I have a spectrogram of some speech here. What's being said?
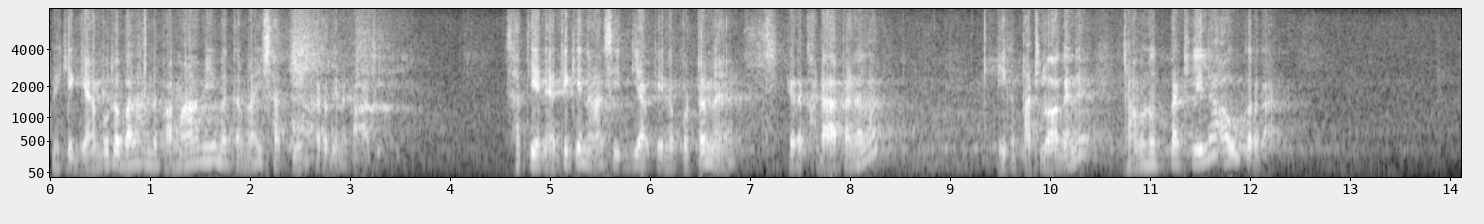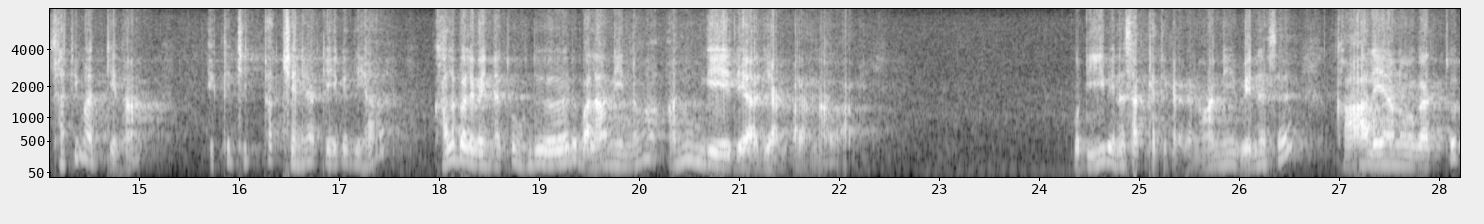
මේකේ ගැඹුර බලන්න පමාවීම තමයි සතියෙන් කර දෙන කාර්යය. සතිය නැති කෙනා සිද්ධියක් එනකොටම ඒකට කඩාපැනලා ඒක පටලවාගෙන තමනුත් පැටලිලා අවුල් කරගන්න. සතිමත් කෙනා එක චිත්තක්ෂණයක් ඒක දිහා කලබල වෙන්නේ නැතුව හොඳට බලන් ඉන්නවා අනුන්ගේ දෙයක් බලනවා වගේ. පොඩි වෙනසක් ඇති කරගන්නවා. අන්නේ වෙනස කාලය අනුව ගත්තොත්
